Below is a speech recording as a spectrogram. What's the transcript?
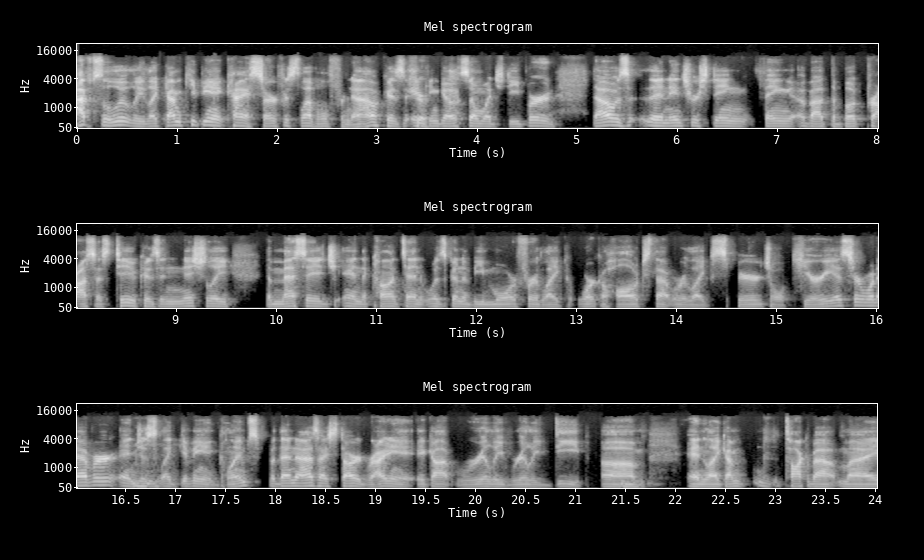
Absolutely. Like I'm keeping it kind of surface level for now because sure. it can go so much deeper. And that was an interesting thing about the book process too, because initially the message and the content was going to be more for like workaholics that were like spiritual curious or whatever, and mm-hmm. just like giving a glimpse. But then as I started writing it, it got really, really deep. Um, mm-hmm and like i'm talk about my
